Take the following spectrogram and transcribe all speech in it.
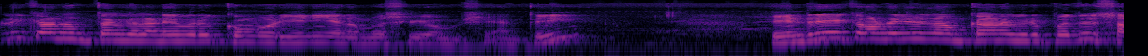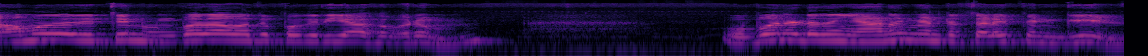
பள்ளிக்காணும் தங்கள் அனைவருக்கும் ஒரு இனிய நமசிவம் சாந்தி. இன்றைய காணொலியில் நாம் காணவிருப்பது சாமவேதத்தின் ஒன்பதாவது பகுதியாக வரும் உபநிடத ஞானம் என்ற தலைப்பின் கீழ்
